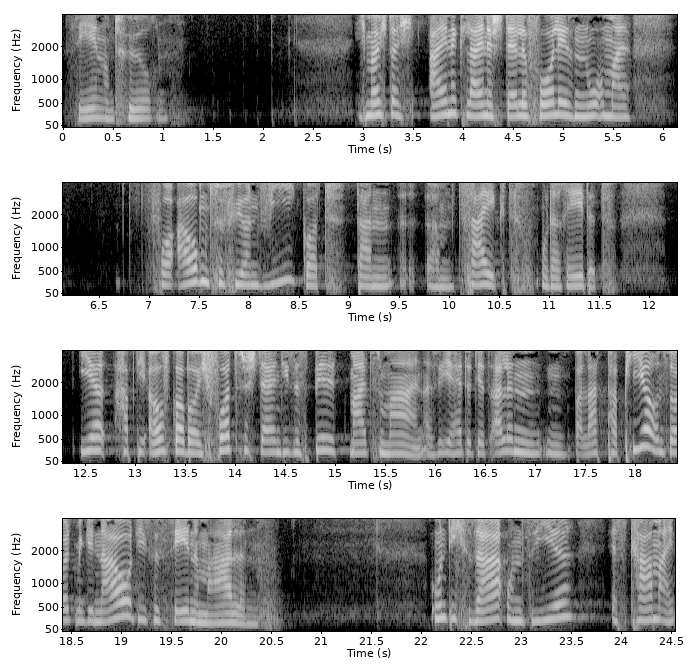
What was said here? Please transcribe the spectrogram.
sehen und hören. Ich möchte euch eine kleine Stelle vorlesen, nur um mal vor Augen zu führen, wie Gott dann ähm, zeigt oder redet. Ihr habt die Aufgabe, euch vorzustellen, dieses Bild mal zu malen. Also ihr hättet jetzt alle ein, ein Papier und sollt mir genau diese Szene malen. Und ich sah und siehe, es kam ein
